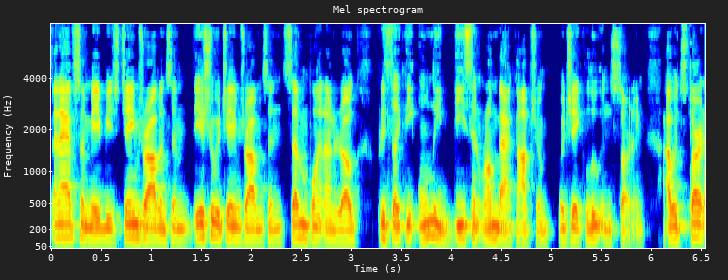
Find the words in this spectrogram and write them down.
Then I have some maybes. James Robinson. The issue with James Robinson, seven point underdog, but he's like the only decent run back option with Jake Luton starting. I would start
